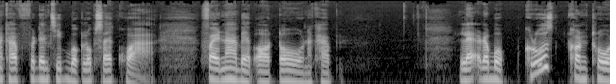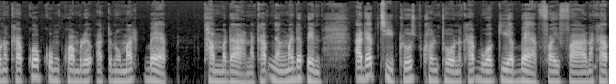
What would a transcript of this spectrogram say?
นะครับเฟดเดนชิปบวกลบซ้ายขวา ไฟหน้าแบบออโต้นะครับ และระบบ Cruise Control นะครับ ควบคุมความเร็วอัตโนมัติแบบธรรมดานะครับ ยังไม่ได้เป็น Adaptive Cruise Control นะครับหัวเกียร์แบบไฟฟ้านะครับ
